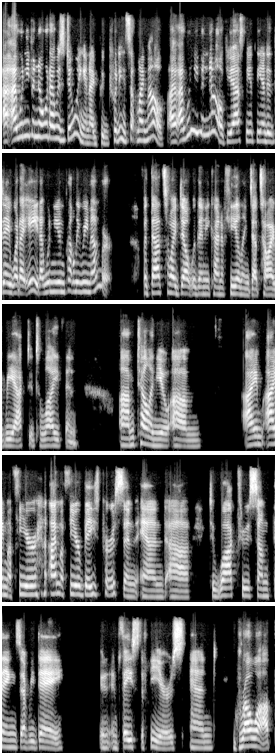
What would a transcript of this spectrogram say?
I, I wouldn't even know what I was doing, and I'd be putting something in my mouth. I, I wouldn't even know if you asked me at the end of the day what I ate. I wouldn't even probably remember. But that's how I dealt with any kind of feelings. That's how I reacted to life. And I'm telling you, um, I'm I'm a fear I'm a fear based person, and uh, to walk through some things every day and, and face the fears and grow up,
